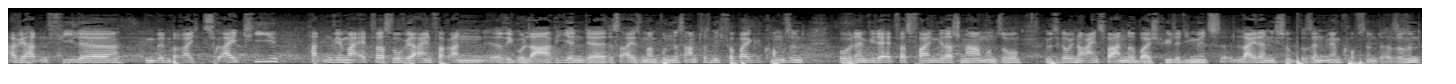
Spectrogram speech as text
Aber wir hatten viele im Bereich zu IT, hatten wir mal etwas, wo wir einfach an äh, Regularien der, des Eisenbahnbundesamtes nicht vorbeigekommen sind, wo wir dann wieder etwas fallen gelassen haben und so. Gibt es, glaube ich, noch ein, zwei andere Beispiele, die mir jetzt leider nicht so präsent mehr im Kopf sind. Also sind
